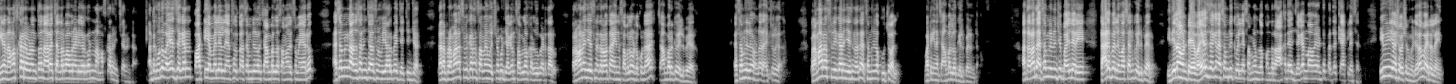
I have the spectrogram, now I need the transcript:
ఈయన నమస్కారం ఇవ్వడంతో నారా చంద్రబాబు నాయుడు గారు కూడా నమస్కారం ఇచ్చారంట. అంతకుముందు వైఎస్ జగన్ పార్టీ ఎమ్మెల్యేల నేతలతో అసెంబ్లీలో ఛాంబర్లో సమావేశమయ్యారు. అసెంబ్లీలో అనుసరించాల్సిన వ్యూహాలపై చర్చించారు. తన ప్రమాణ స్వీకారం సమయం వచ్చినప్పుడు జగన్ సభలోకి అడుగు పెడతారు. ప్రమాణం చేసిన తర్వాత ఆయన సభలో ఉండకుండా ఛాంబర్కి వెళ్ళిపోయారు. అసెంబ్లీలో ఉండాలి యాక్చువల్గా ప్రమాణ స్వీకారం చేసిన తర్వాత అసెంబ్లీలో కూర్చోవాలి. బట్ ఈయన ఛాంబర్లోకి వెళ్ళిపోయారంట ఆ తర్వాత అసెంబ్లీ నుంచి బయలుదేరి తాడేపల్లి నివాసానికి వెళ్ళిపోయారు. ఇదిలా ఉంటే వైఎస్ జగన్ అసెంబ్లీకి వెళ్ళే సమయంలో కొందరు ఆకతాయిలు జగన్ మామయ్య అంటూ పెద్ద కేకలేశారు. ఈ వీడియో సోషల్ మీడియాలో వైరల్ అయింది.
